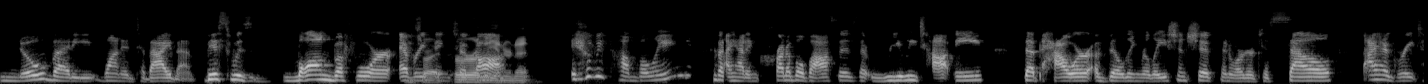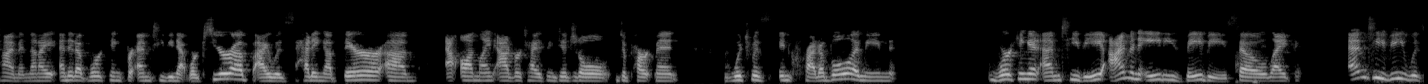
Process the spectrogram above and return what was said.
nobody wanted to buy them. This was long before everything took off. Internet. It was humbling, but I had incredible bosses that really taught me the power of building relationships in order to sell. I had a great time. And then I ended up working for MTV Networks Europe. I was heading up their um, online advertising digital department, which was incredible. I mean, working at MTV, I'm an 80s baby. So, like, MTV was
